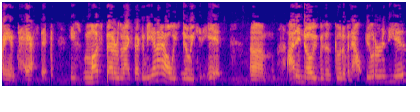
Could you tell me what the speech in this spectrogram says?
fantastic he's much better than I expected be, and I always knew he could hit. Um, I didn't know he was as good of an outfielder as he is.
